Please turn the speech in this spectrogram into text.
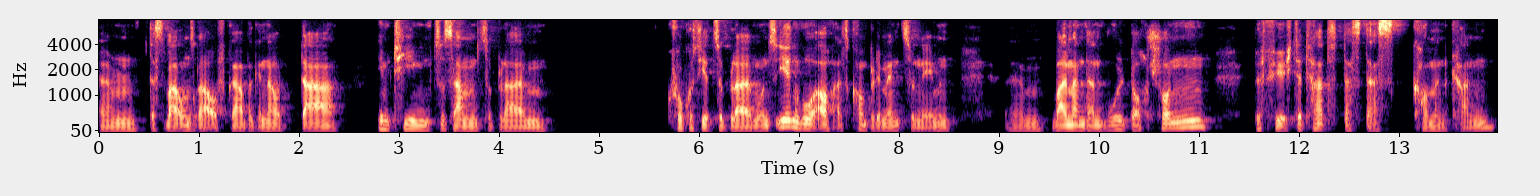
Ähm, das war unsere Aufgabe, genau da im Team zusammen zu bleiben, fokussiert zu bleiben, uns irgendwo auch als Kompliment zu nehmen, ähm, weil man dann wohl doch schon befürchtet hat, dass das kommen kann,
